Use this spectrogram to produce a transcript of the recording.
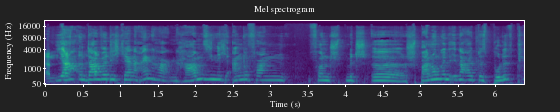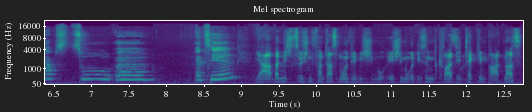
Ähm, Ja, und da würde ich gerne einhaken. Haben Sie nicht angefangen, von, mit äh, Spannungen innerhalb des Bullet Clubs zu äh, erzählen? Ja, aber nicht zwischen Phantasmo und dem Ishimo- Ishimori, die sind quasi Tag Team Partners.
